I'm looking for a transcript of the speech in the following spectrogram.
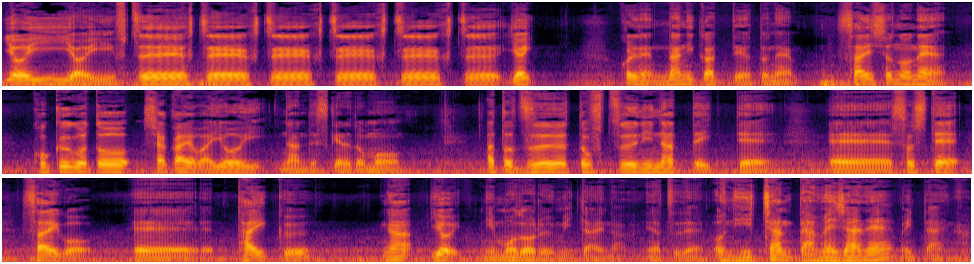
よいよい、ふつふつふつふつふつふつよい。これね、何かっていうとね、最初のね、国語と社会は良いなんですけれども、あとずっと普通になっていって、えー、そして最後、えー、体育が良いに戻るみたいなやつで、お兄ちゃんダメじゃね？みたいな。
